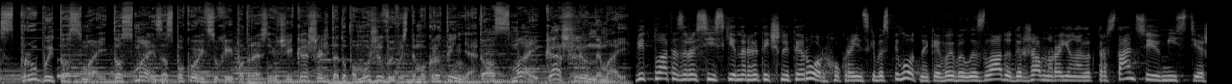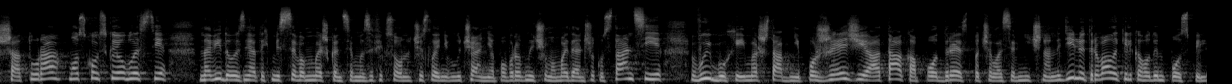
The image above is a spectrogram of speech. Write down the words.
Спробуй Тосмай. Тосмай заспокоїть сухий подразнюючий кашель та допоможе вивести мокротиння. Тосмай кашлю немає. Відплата за російський енергетичний терор. Українські безпілотники вивели з ладу державну районну електростанцію в місті Шатура Московської області. На відео, знятих місцевими мешканцями, зафіксовано численні влучання по виробничому майданчику станції, вибухи і масштабні пожежі. Атака по ДРЕС почалася в ніч на неділю. і Тривала кілька годин поспіль.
